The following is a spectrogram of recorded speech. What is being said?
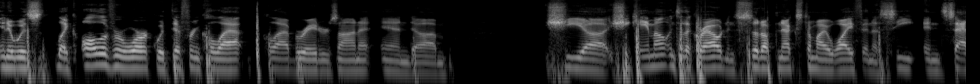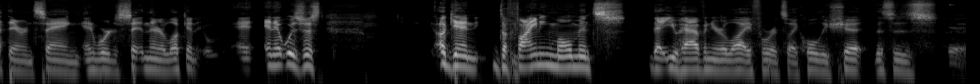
and it was like all of her work with different collab collaborators on it and um, she uh, she came out into the crowd and stood up next to my wife in a seat and sat there and sang and we're just sitting there looking and, and it was just again defining moments that you have in your life where it's like holy shit this is Yeah.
